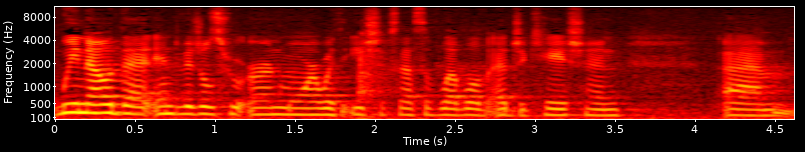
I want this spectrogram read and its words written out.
we know that individuals who earn more with each successive level of education um,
